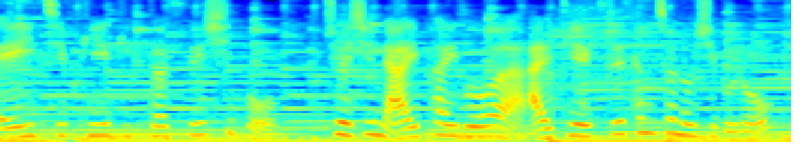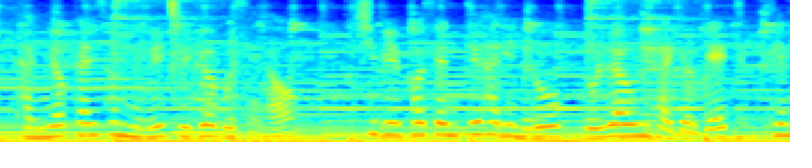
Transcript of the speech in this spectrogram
HP 빅터스 15 최신 i5와 RTX 3050으로 강력한 성능을 즐겨보세요. 11% 할인으로 놀라운 가격의 득템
